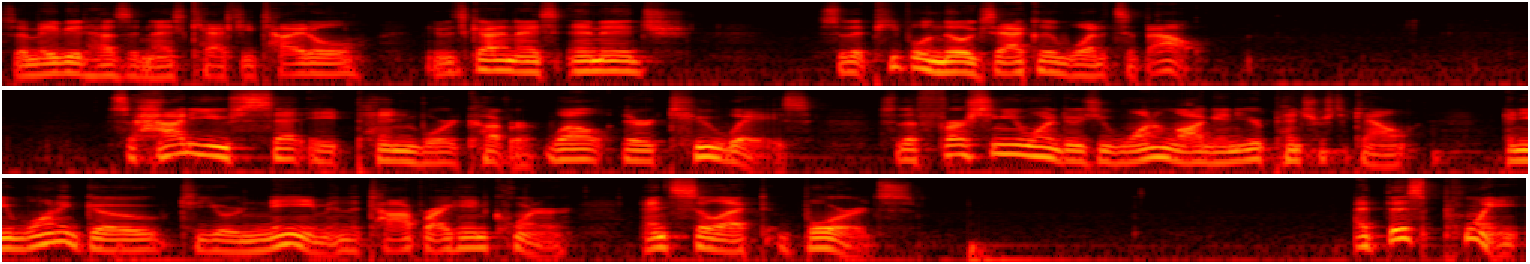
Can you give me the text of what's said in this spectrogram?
So maybe it has a nice catchy title, maybe it's got a nice image, so that people know exactly what it's about. So, how do you set a pinboard cover? Well, there are two ways. So, the first thing you want to do is you want to log into your Pinterest account and you want to go to your name in the top right hand corner and select boards. At this point,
